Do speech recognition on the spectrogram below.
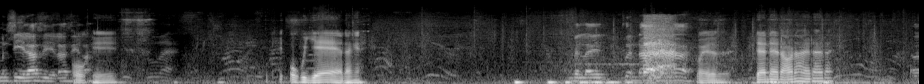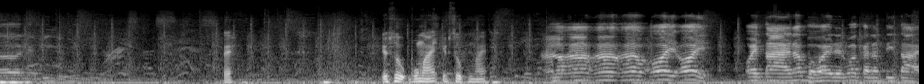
มันสี่แล้วสี่แล้วสี่โอแล้วเค โอเคโอ้กูแย่แล้วไง เป็นไรเพื่อนได้ไม่ได้ไว้เลยได้ได้เราได้ได้ได้เออเนี่ยวิ่งอยู่วิ่งอยู่อิสุผู้ไม้อิสุผู้ไม้อ้าวอ้าวอ้าวอ้าวอ้อยอ้อยอ้อยตายนะบอกให้เดนว่าการันตีตาย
